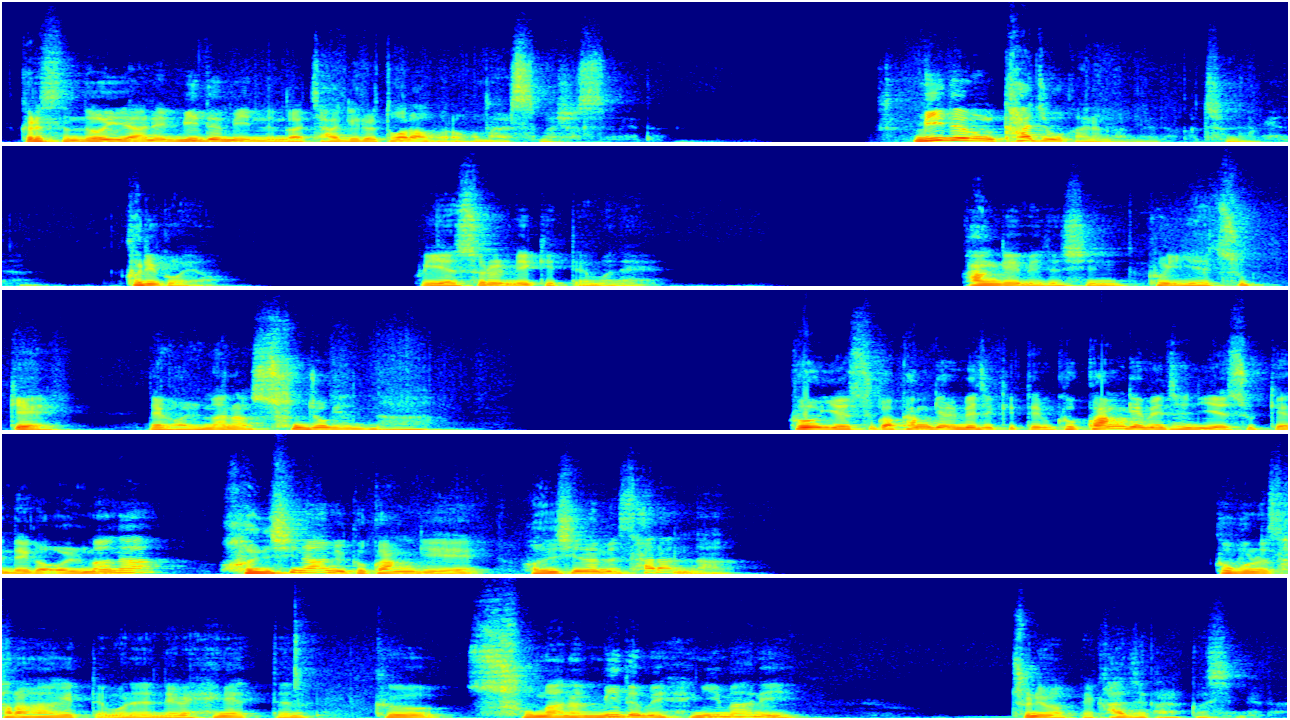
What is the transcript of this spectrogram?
그래서 너희 안에 믿음이 있는가 자기를 돌아보라고 말씀하셨습니다. 믿음은 가지고 가는 겁니다. 그 천국에는. 그리고요. 그 예수를 믿기 때문에 관계 맺으신 그 예수께 내가 얼마나 순종했나. 그 예수가 관계를 맺었기 때문에 그 관계 맺은 예수께 내가 얼마나 헌신하며 그 관계에 헌신하며 살았나. 그분을 사랑하기 때문에 내가 행했던 그 수많은 믿음의 행위만이 주님 앞에 가져갈 것입니다.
